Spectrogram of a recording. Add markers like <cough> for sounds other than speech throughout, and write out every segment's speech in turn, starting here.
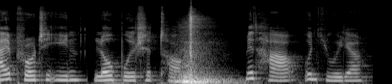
High Protein, Low Bullshit Talk mit H und Julia.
